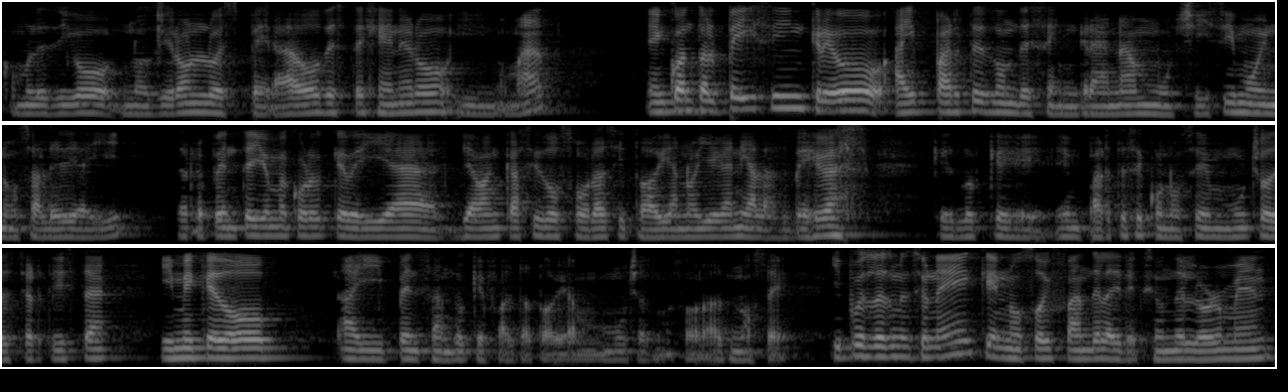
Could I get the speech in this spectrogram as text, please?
Como les digo, nos dieron lo esperado de este género y no más. En cuanto al pacing, creo hay partes donde se engrana muchísimo y no sale de ahí. De repente yo me acuerdo que veía, ya van casi dos horas y todavía no llega ni a Las Vegas, que es lo que en parte se conoce mucho de este artista. Y me quedó ahí pensando que falta todavía muchas más horas, no sé. Y pues les mencioné que no soy fan de la dirección de Luhrmann.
